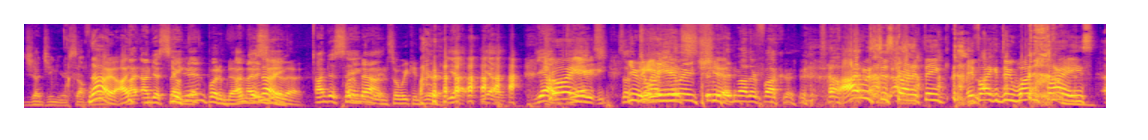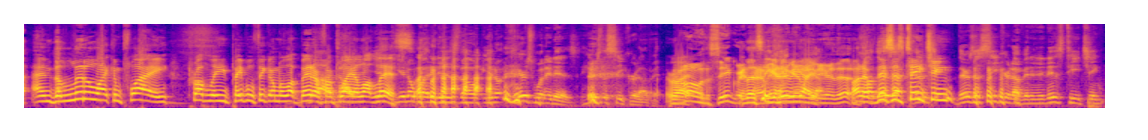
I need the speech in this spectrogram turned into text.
judging yourself. No, I- am just You saying. that- didn't put him down. I'm I didn't saying- hear that. I'm just Put saying. him down that- so we can hear it. yeah, yeah, yeah. Troy, bitch. you- so you Troy, you ain't stupid shit. motherfucker. I was just trying to think if I could do one phrase and the little I can play, probably people think I'm a lot better if I No, play a lot you- less. You know what it is, though. You know, here's what it is. Here's the secret of it. right. Oh, the secret. The I secret, mean, here we go. wait hear this. No, this is a- teaching. There's, a secret of it, and it is teaching.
